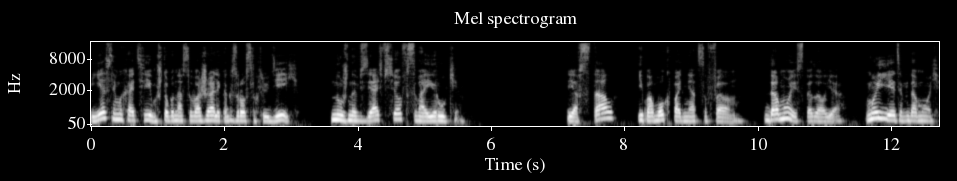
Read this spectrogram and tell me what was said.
Если мы хотим, чтобы нас уважали как взрослых людей, нужно взять все в свои руки. Я встал и помог подняться Фэллон. «Домой», — сказал я. «Мы едем домой».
